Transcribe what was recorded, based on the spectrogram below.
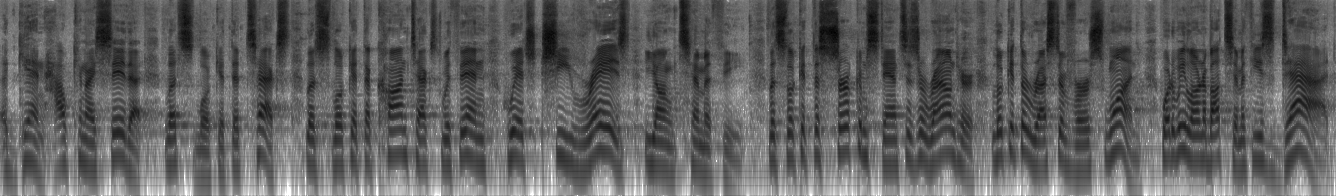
Again, how can I say that? Let's look at the text. Let's look at the context within which she raised young Timothy. Let's look at the circumstances around her. Look at the rest of verse 1. What do we learn about Timothy's dad?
